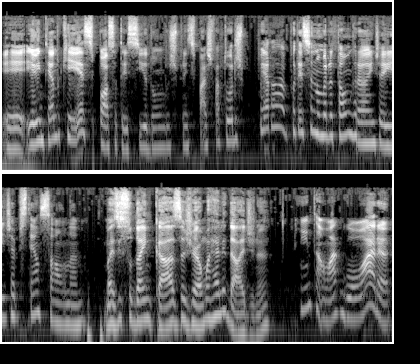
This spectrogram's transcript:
É, eu entendo que esse possa ter sido um dos principais fatores pela, por esse número tão grande aí de abstenção, né? Mas estudar em casa já é uma realidade, né? Então, agora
